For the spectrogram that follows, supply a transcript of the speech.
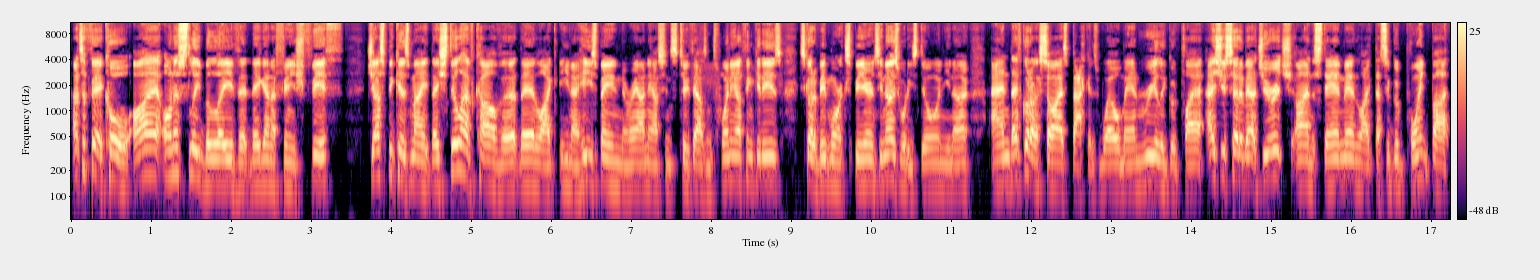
that's a fair call. I honestly believe that they're going to finish fifth. Just because, mate, they still have Carl Veart. They're like, you know, he's been around now since 2020, I think it is. He's got a bit more experience. He knows what he's doing, you know. And they've got Isaias back as well, man. Really good player. As you said about Juric, I understand, man. Like, that's a good point. But,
